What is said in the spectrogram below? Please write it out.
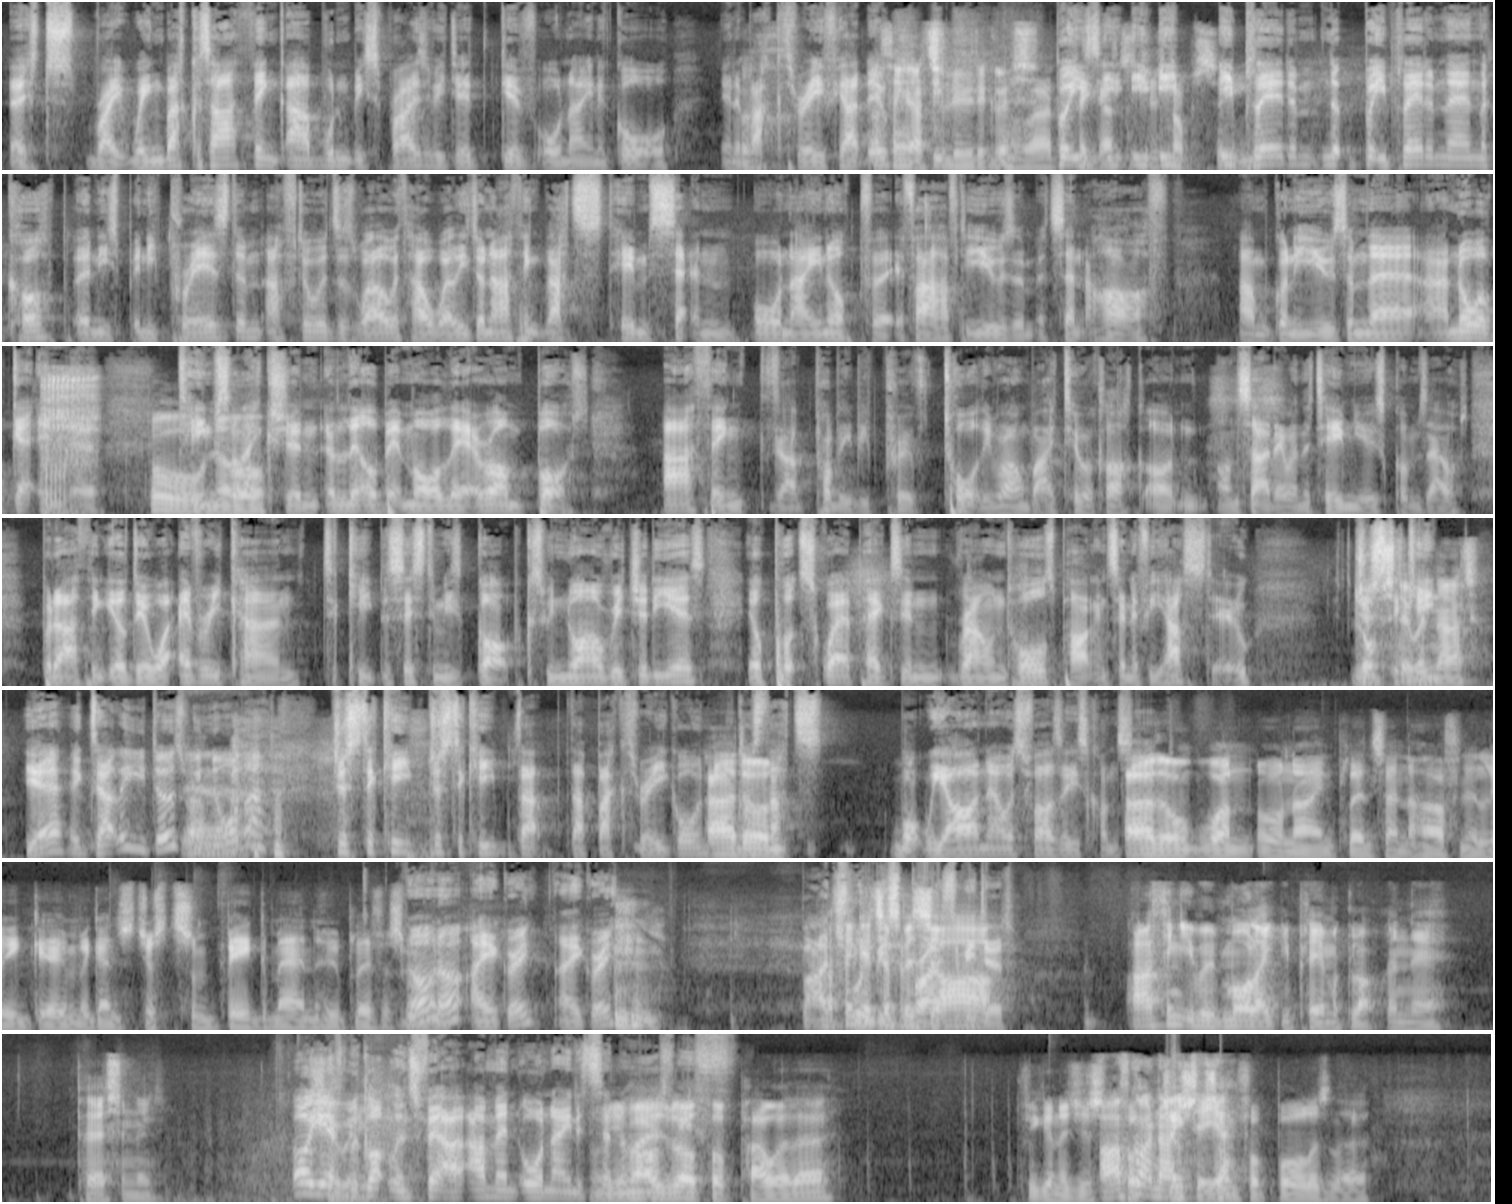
at right wing back. Because I think I wouldn't be surprised if he did give O'Nine a go in a back three if he had to. I think that's He- ludicrous. No, but he's, he, he, he played him, but he played him there in the cup, and he's and he praised him afterwards as well with how well he's done. I think that's him setting O'Nien up for if I have to use him at centre half, I'm going to use him there. I know we'll get into Oh, team no. selection a little bit more later on, but. I think I'll probably be proved totally wrong by two o'clock on, on Saturday when the team news comes out. But I think he'll do whatever he can to keep the system he's got because we know how rigid he is. He'll put square pegs in round holes, Parkinson, if he has to. Loves to doing keep, that. Yeah, exactly. He does. We know that. just to keep, just to keep that, that back three going. I don't- That's what we are now, as far as he's I concerned. don't want O'Nien playing centre half in a league game against just some big men who play for no, Swindon. no, I agree. I agree. but I, just think wouldn't it's be a bizarre- if he did. I think you would more likely play McLaughlin there, personally. Oh yeah, if McLaughlin's fit, I, I meant O'Nien at Well, centre you might half. as well if- put power there. If you're going to just I've put got an just idea. some footballers there.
